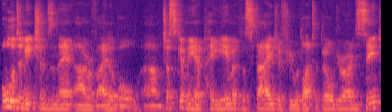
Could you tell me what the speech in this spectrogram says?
all the dimensions in that are available. Um, just give me a PM at the stage if you would like to build your own set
